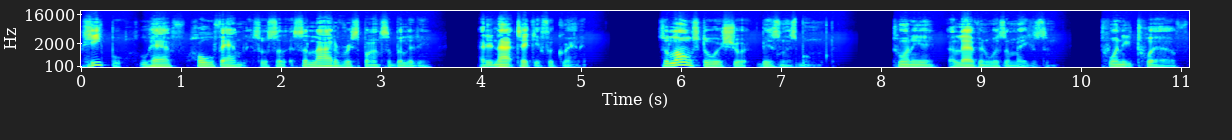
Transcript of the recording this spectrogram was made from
people who have whole families. So it's a, it's a lot of responsibility. I did not take it for granted. So, long story short, business boomed. 2011 was amazing. 2012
